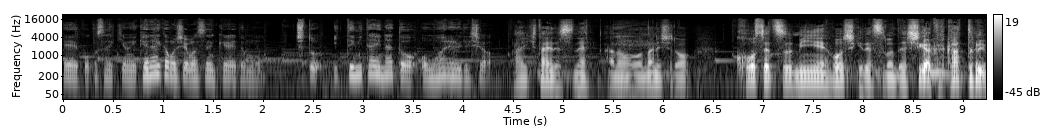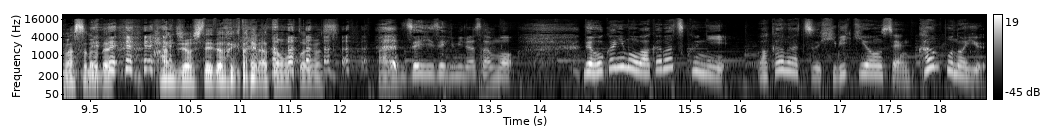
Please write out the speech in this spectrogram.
えーここ最近は行けないかもしれませんけれどもちょっと行ってみたいなと思われるでしょう。あ行きたいですね。あの何しろ公設民営方式ですので市がかかっておりますので 繁盛していただきたいなと思っております、はい、ぜひぜひ皆さんも、で他にも若松区に若松響温泉漢方の湯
